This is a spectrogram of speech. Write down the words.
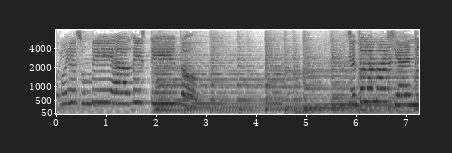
Hoy es un día distinto. Siento la magia en mi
